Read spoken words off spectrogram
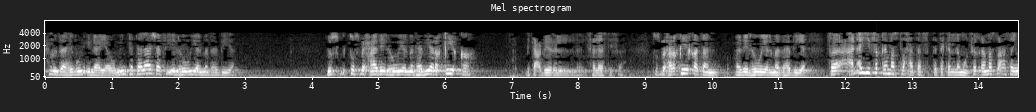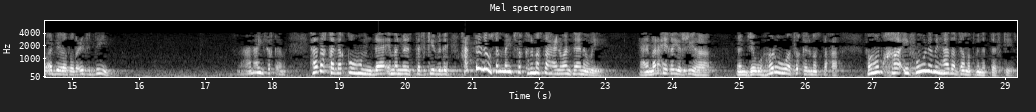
نحن ذاهبون إلى يوم تتلاشى فيه الهوية المذهبية. تصبح هذه الهوية المذهبية رقيقة بتعبير الفلاسفة. تصبح رقيقة هذه الهوية المذهبية. فعن أي فقه مصلحة تتكلمون؟ فقه مصلحة سيؤدي إلى تضعيف الدين. عن أي فقه؟ هذا قلقهم دائما من التفكير بذلك. حتى لو سميت فقه المصلحة عنوان ثانوي يعني ما راح يغير شيئا. لأن جوهره هو فقه المصلحة. فهم خائفون من هذا النمط من التفكير.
